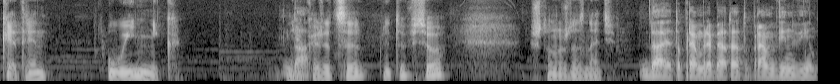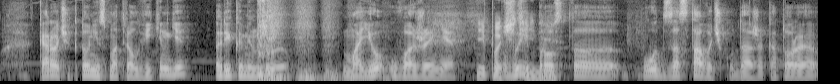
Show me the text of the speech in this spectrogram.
Кэтрин Уинник. Да. Мне кажется, это все, что нужно знать. Да, это прям, ребята, это прям вин-вин. Короче, кто не смотрел «Викинги», рекомендую. Мое уважение. И почтение. Вы просто под заставочку даже, которая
